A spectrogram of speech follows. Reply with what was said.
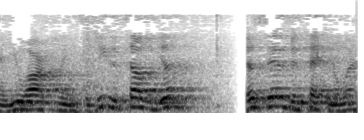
And you are clean. So Jesus tells him, your, your sin's been taken away.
